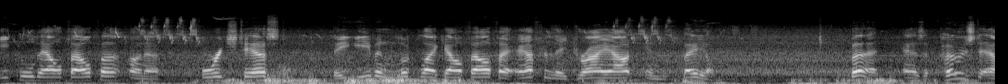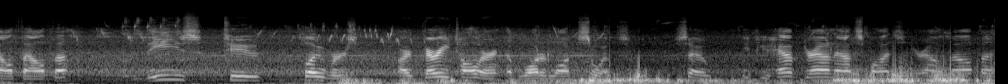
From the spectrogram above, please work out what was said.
equal to alfalfa on a forage test. They even look like alfalfa after they dry out in the bale. But as opposed to alfalfa, these two clovers are very tolerant of waterlogged soils. So if you have drown out spots in your alfalfa,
